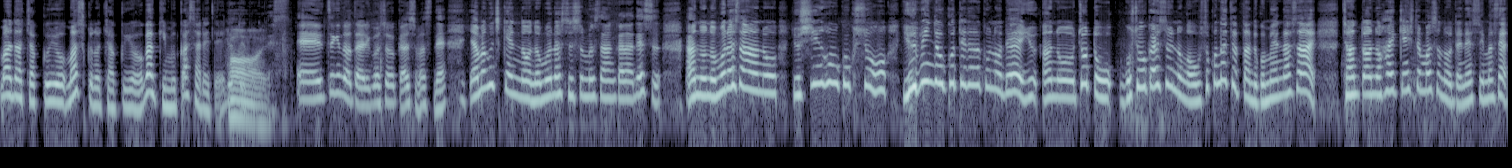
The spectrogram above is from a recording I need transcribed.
まだ着用マスクの着用が義務化されているということです。えー次のお便りご紹介しますね。山口県の野村進さんからです。あの野村さんあの受診報告書を郵便で送っていただくのであのちょっとご紹介するのが遅くなっちゃったんでごめんなさい。ちゃんとあの拝見してますのでねすいません。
